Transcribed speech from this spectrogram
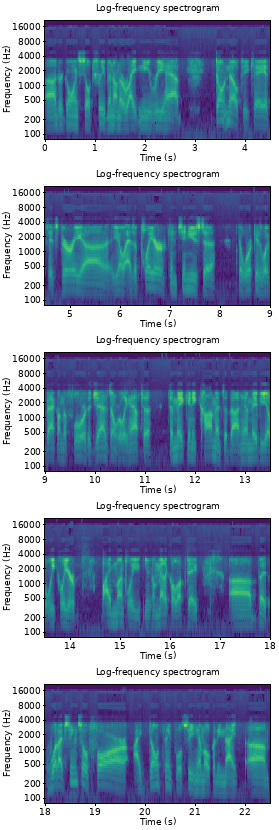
uh, undergoing still treatment on the right knee rehab. Don't know, PK. It's it's very uh, you know as a player continues to to work his way back on the floor. The Jazz don't really have to to make any comments about him. Maybe a weekly or bi-monthly, you know, medical update. Uh, but what I've seen so far, I don't think we'll see him opening night. Um,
